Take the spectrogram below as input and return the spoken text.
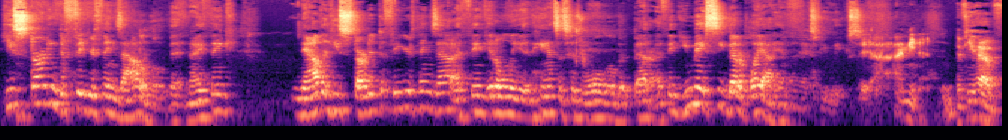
He's starting to figure things out a little bit, and I think now that he's started to figure things out, I think it only enhances his role a little bit better. I think you may see better play out of him in I mean, if you have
